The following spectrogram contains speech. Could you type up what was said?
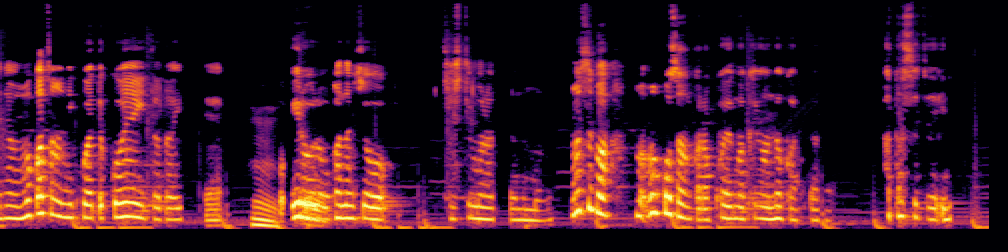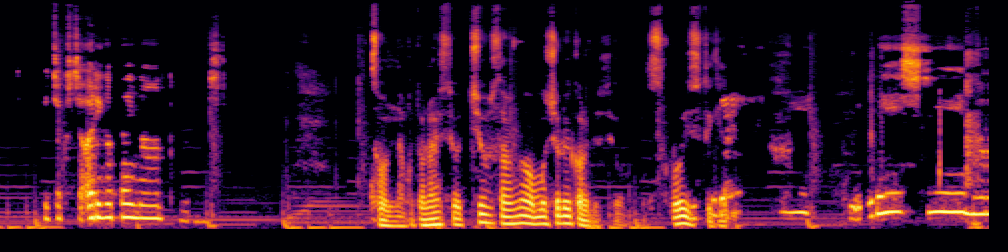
えでも、まこさんにこうやってご縁いただいて、うん。いろいろお話をさせてもらったのも、まずは、ま、まこさんから声掛けがなかったら、果たせていめちゃくちゃありがたいなと思いました。そんなことないですよ。千代さんが面白いからですよ。すごい素敵。嬉しい、まこ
